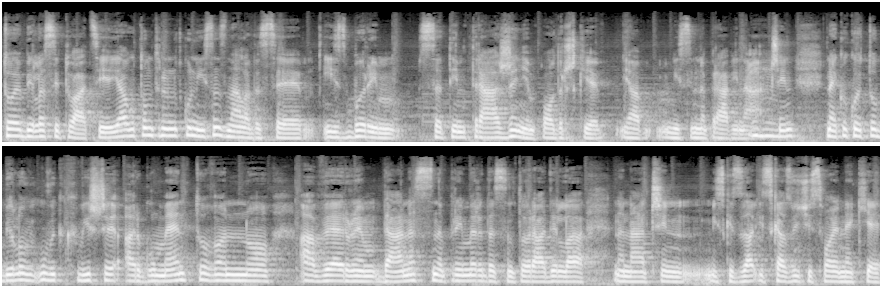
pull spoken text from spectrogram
to je bila situacija. Ja u tom trenutku nisam znala da se izborim sa tim traženjem podrške, ja mislim na pravi način. Mm -hmm. Nekako je to bilo uvek više argumentovano, a verujem danas, na primer, da sam to radila na način iskazujući svoje neke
